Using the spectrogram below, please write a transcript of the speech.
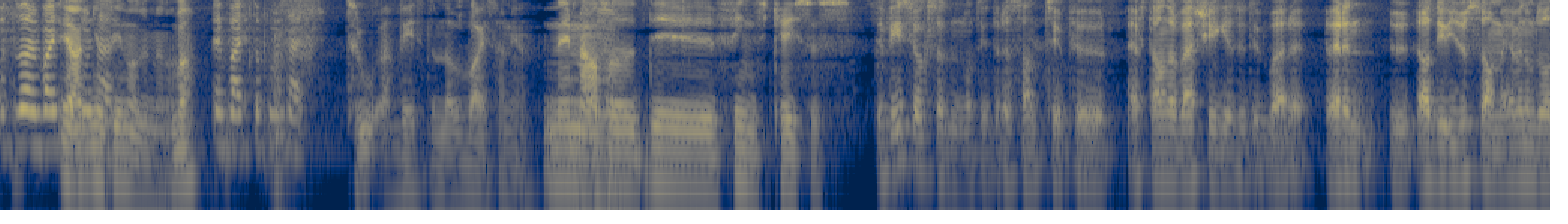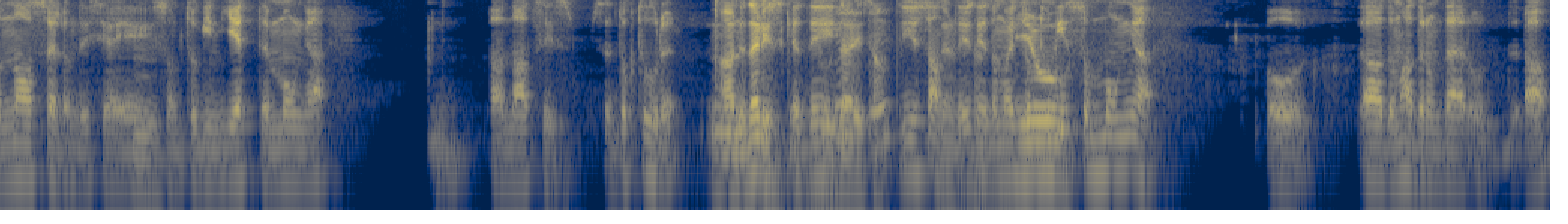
Alltså var det en I Vice-dokumentär? Argentina du menar? Va? En Vice-dokumentär? Tror, jag vet inte om det var Vice här igen. Nej men alltså det finns cases. Det finns ju också något intressant, typ hur efter andra världskriget, typ, vad är det, är det, ja det är USA, men jag vet inte om det var NASA eller om det är CIA som tog in jättemånga ja, nazis, så doktorer. Ja, Så det där är- tyska, det, det där är sant. Det är ju sant. Det är Det är det, sant. de, har, de Jo. tog in så många. Och ja, de hade dem där och ja.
